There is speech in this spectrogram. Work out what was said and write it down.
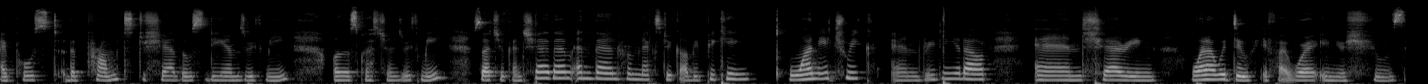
I post the prompt to share those DMs with me or those questions with me so that you can share them. And then from next week, I'll be picking one each week and reading it out and sharing what I would do if I were in your shoes.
